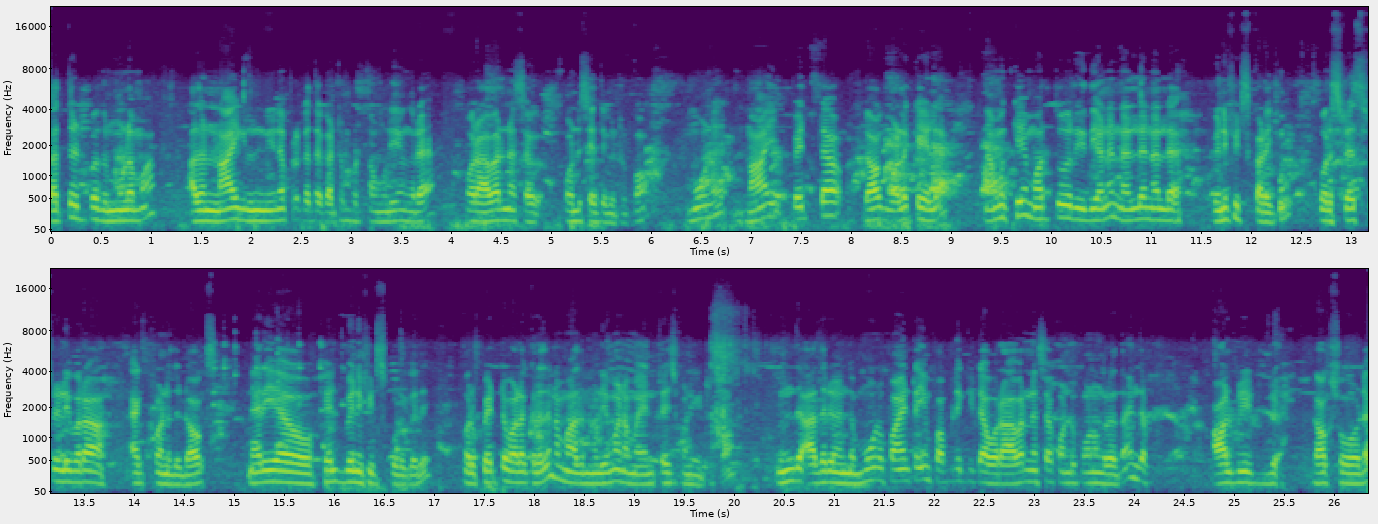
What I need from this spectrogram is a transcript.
தத்தெடுப்பதன் மூலமாக அதன் நாய்களின் இனப்பெருக்கத்தை கட்டுப்படுத்த முடியுங்கிற ஒரு அவேர்னஸை கொண்டு சேர்த்துக்கிட்டு இருக்கோம். மூணு நாய் பெட்டாக டாக் வளர்க்கையில் நமக்கே மருத்துவ ரீதியான நல்ல நல்ல பெனிஃபிட்ஸ் கிடைக்கும். ஒரு ஸ்ட்ரெஸ் ரிலீவராக ஆக்ட் பண்ணுது டாக்ஸ் நிறைய ஹெல்த் பெனிஃபிட்ஸ் கொடுக்குது. ஒரு பெட்டு வளர்க்குறத நம்ம அது மூலியமாக நம்ம என்கரேஜ் பண்ணிக்கிட்டு இருக்கோம். இந்த அதில் இந்த மூணு பாயிண்ட்டையும் பப்ளிக்கிட்ட ஒரு அவேர்னஸாக கொண்டு போகணுங்கிறது தான் இந்த ஆல்பிரீட் டாக் ஷோவோட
